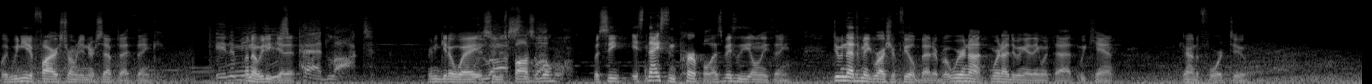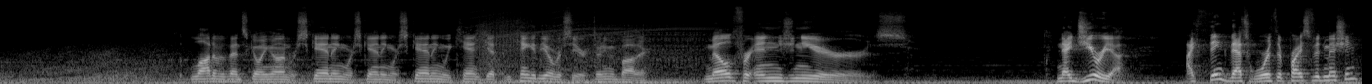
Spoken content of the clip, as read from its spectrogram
Like, we need a firestorm to intercept, I think. Enemy Oh, no, we did get it. padlocked. We're gonna get away We as soon as possible. But see, it's nice and purple. That's basically the only thing. Doing that to make Russia feel better, but we're not we're not doing anything with that. We can't. Can't afford to. A lot of events going on. We're scanning, we're scanning, we're scanning. We can't get we can't get the overseer. Don't even bother. Meld for engineers. Nigeria. I think that's worth the price of admission.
